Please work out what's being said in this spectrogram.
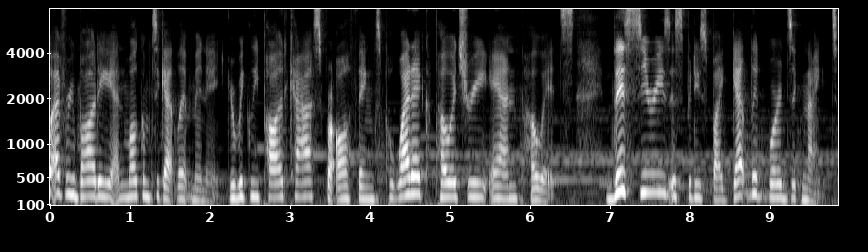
everybody, and welcome to Get Lit Minute, your weekly podcast for all things poetic, poetry, and poets. This series is produced by Get Lit Words Ignite,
